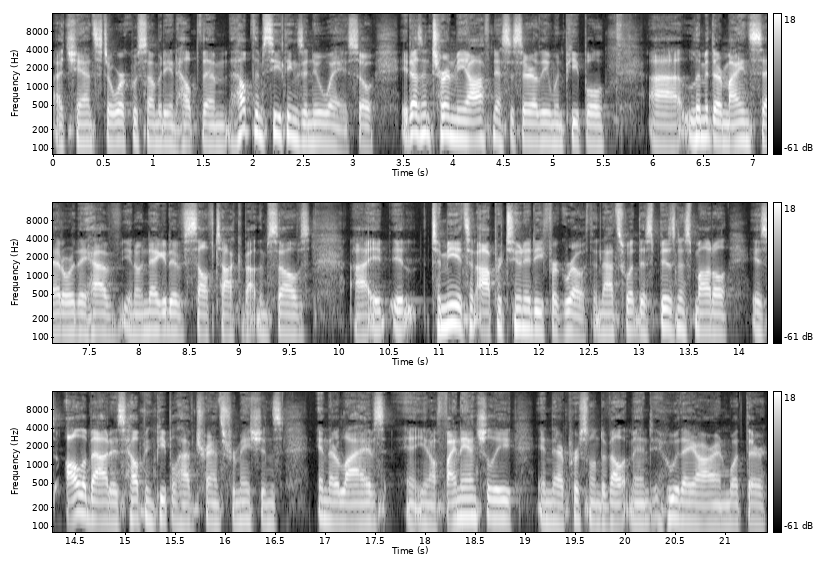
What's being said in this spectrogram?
a chance to work with somebody and help them help them see things a new way. So it doesn't turn me off necessarily when people uh, limit their mindset or they have you know negative self talk about themselves. Uh, it, it to me, it's an opportunity for growth, and that's what this business model is all about: is helping people have transformations in their lives, eh, you know, financially, in their personal development, who they are, and what they're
